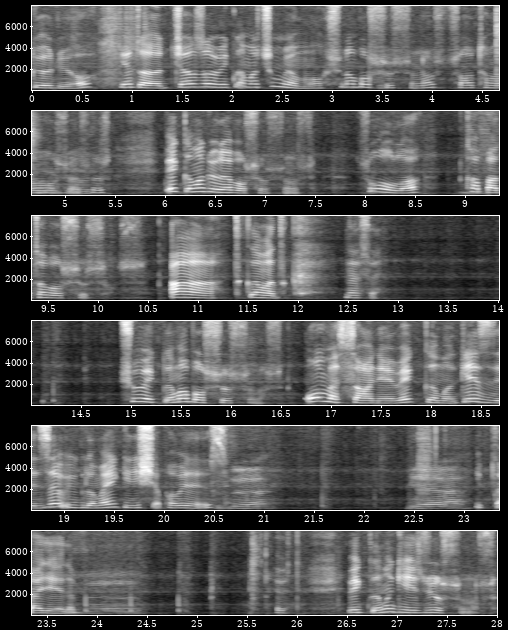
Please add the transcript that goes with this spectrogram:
görüyor. Ya da cihazda reklam açılmıyor mu? Şuna basıyorsunuz. Sonra tamama basıyorsunuz. Reklama göre basıyorsunuz. Sonra kapata basıyorsunuz. Aa tıklamadık. Neyse. Şu reklama basıyorsunuz. 15 saniye reklamı gezdiğinizde uygulamaya giriş yapabiliriz. Kızı. Mia. İptal edelim. Kızı. Evet. Reklamı geziyorsunuz.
